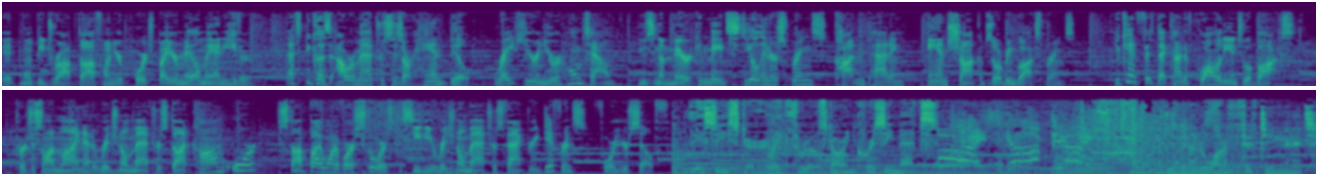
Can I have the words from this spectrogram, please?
It won't be dropped off on your porch by your mailman either. That's because our mattresses are hand built right here in your hometown using American made steel inner springs, cotton padding, and shock absorbing box springs. You can't fit that kind of quality into a box. Purchase online at originalmattress.com or stop by one of our stores to see the original mattress factory difference for yourself. This Easter, Breakthrough, starring Chrissy Metz. Boys, get off the ice! He's been underwater for 15 minutes.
